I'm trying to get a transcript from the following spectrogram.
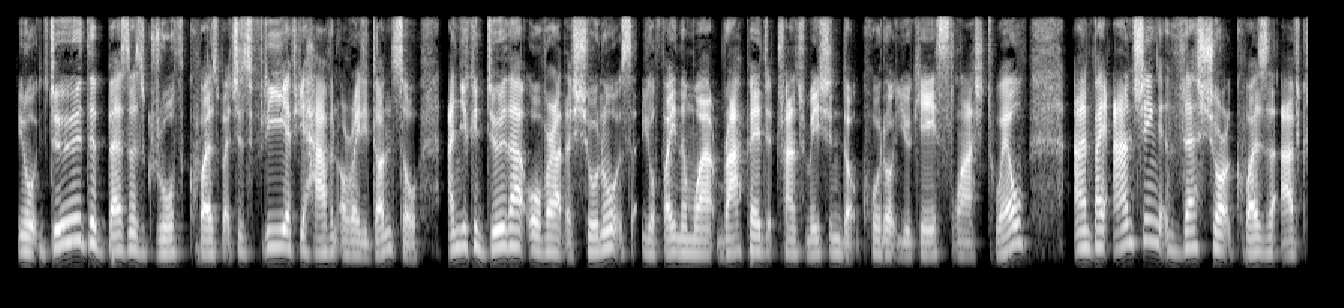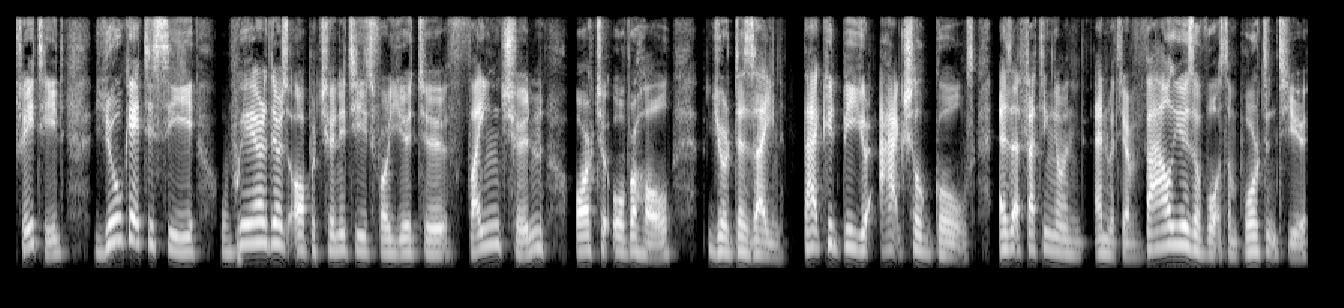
you know, do the business growth quiz, which is free if you haven't already done so. And you can do that over at the show notes. You'll find them at rapidtransformation.co.uk slash 12. And by answering this short quiz that I've created, you'll get to see where there's opportunities for you to fine tune or to overhaul your design. That could be your actual goals. Is it fitting in with your values of what's important to you?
